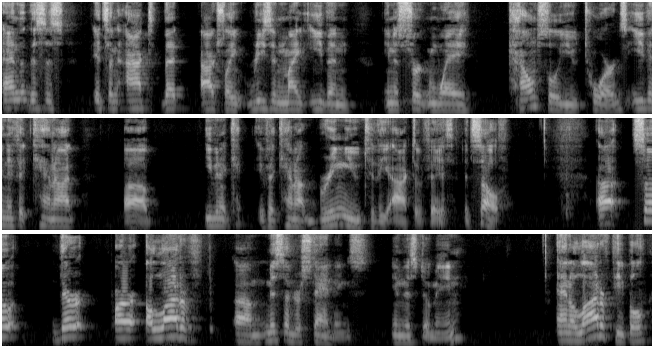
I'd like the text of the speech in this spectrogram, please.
And that this is, it's an act that actually reason might even in a certain way counsel you towards, even if it cannot, uh, even if it cannot bring you to the act of faith itself. Uh, so there are a lot of um, misunderstandings in this domain, and a lot of people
